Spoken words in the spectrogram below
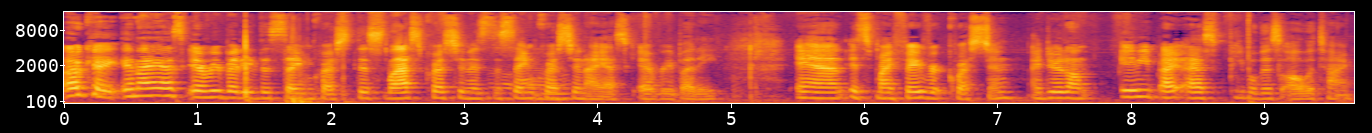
Okay, and I ask everybody the same question. This last question is the same Uh-oh. question I ask everybody. And it's my favorite question. I do it on any I ask people this all the time.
